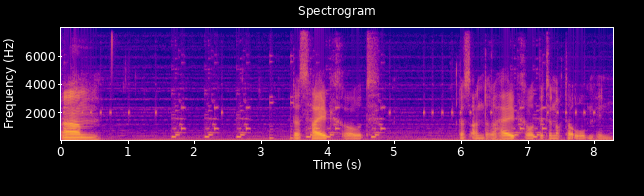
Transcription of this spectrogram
Ähm... Das Heilkraut. Das andere Heilkraut bitte noch da oben hin.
